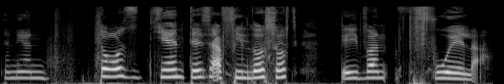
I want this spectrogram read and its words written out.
Tenían dos dientes afilosos que iban fuera.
